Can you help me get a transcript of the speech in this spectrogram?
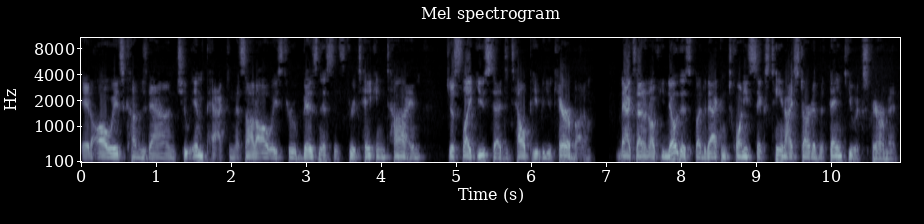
it always comes down to impact. And that's not always through business. It's through taking time, just like you said, to tell people you care about them. Max, I don't know if you know this, but back in 2016, I started the thank you experiment.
